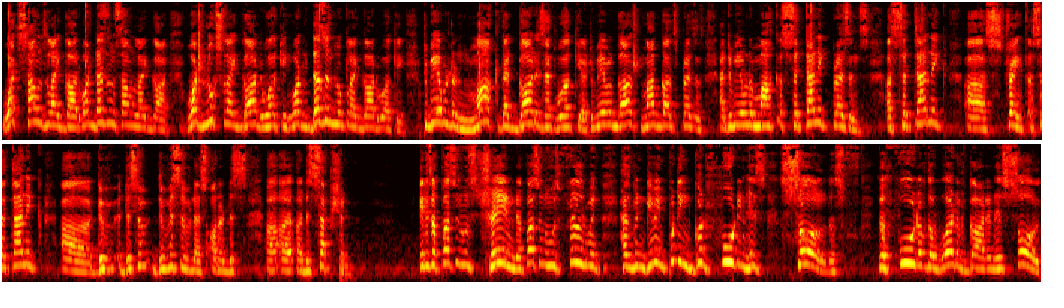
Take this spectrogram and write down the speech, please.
what sounds like God, what doesn't sound like God, what looks like God working, what doesn't look like God working, to be able to mark that God is at work here, to be able to mark God's presence, and to be able to mark a satanic presence, a satanic uh, strength, a satanic uh, div- divisiveness, or a, dis- uh, a, a deception. It is a person who's trained, a person who's filled with, has been giving, putting good food in his soul, the, the food of the word of God in his soul.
